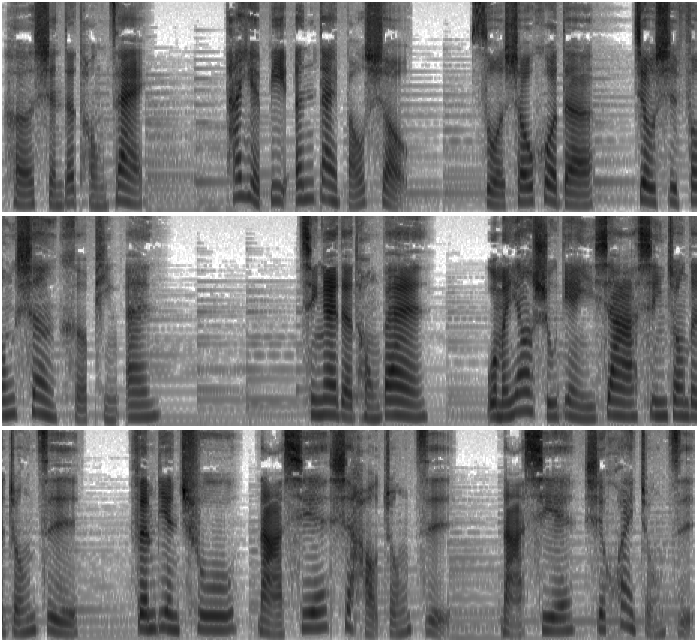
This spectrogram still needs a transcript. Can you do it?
和神的同在，他也必恩待保守，所收获的就是丰盛和平安。亲爱的同伴，我们要数点一下心中的种子，分辨出哪些是好种子，哪些是坏种子。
